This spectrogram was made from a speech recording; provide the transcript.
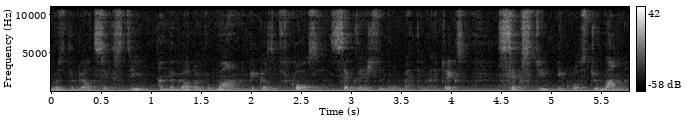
was the god 60 and the god of 1, because of course in sexagesimal mathematics, 60 equals to 1.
